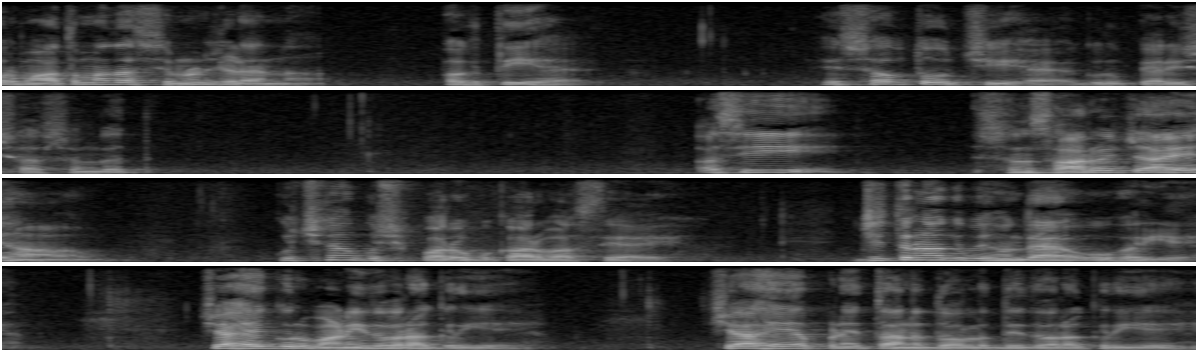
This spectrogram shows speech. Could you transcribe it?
ਪ੍ਰਮਾਤਮਾ ਦਾ ਸਿਮਰਨ ਜਿਹੜਾ ਨਾ, ਭਗਤੀ ਹੈ। ਇਹ ਸਭ ਤੋਂ ਉੱਚੀ ਹੈ, ਗੁਰੂ ਪਿਆਰੀ ਸਾਧ ਸੰਗਤ। ਅਸੀਂ ਸੰਸਾਰ ਵਿੱਚ ਆਏ ਹਾਂ, ਕੁਛ ਨਾ ਕੁਛ ਪਰਉਪਕਾਰ ਵਾਸਤੇ ਆਏ। ਜਿਤਨਾ ਕੁ ਵੀ ਹੁੰਦਾ ਉਹ ਕਰੀਏ ਚਾਹੇ ਗੁਰਬਾਣੀ ਦੁਆਰਾ ਕਰੀਏ ਚਾਹੇ ਆਪਣੇ ਧਨ ਦੌਲਤ ਦੇ ਦੁਆਰਾ ਕਰੀਏ,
